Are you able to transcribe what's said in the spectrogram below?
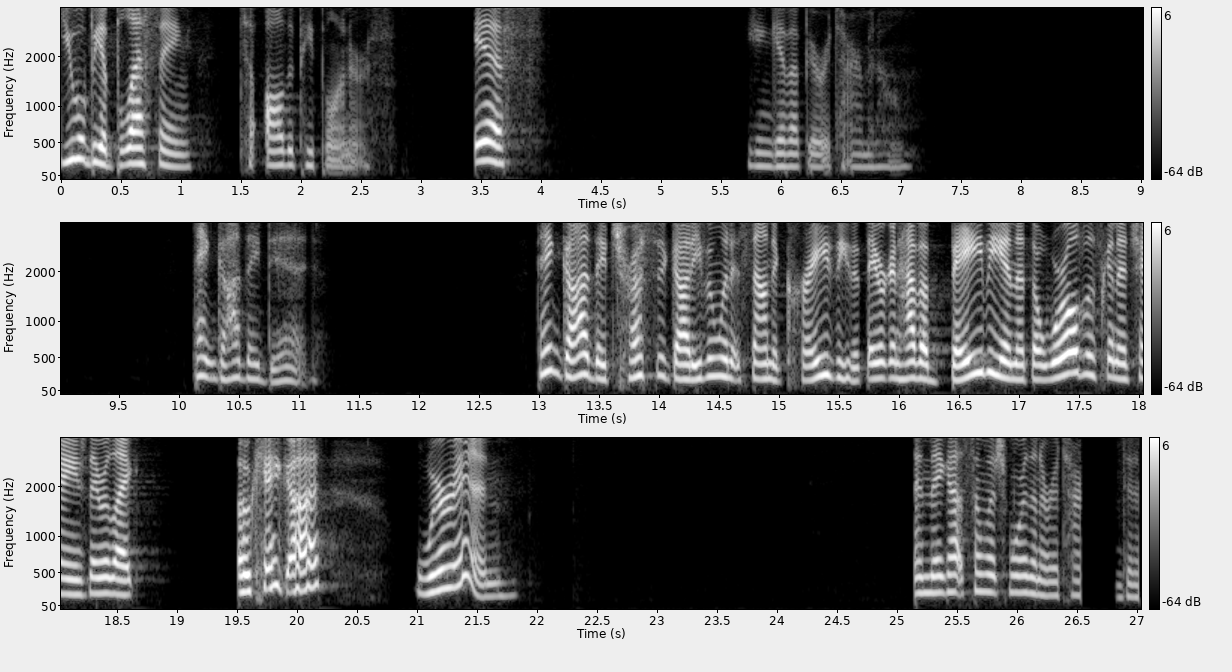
you will be a blessing to all the people on earth if you can give up your retirement home. Thank God they did. Thank God they trusted God even when it sounded crazy that they were going to have a baby and that the world was going to change. They were like, okay, God, we're in. And they got so much more than a retirement dinner.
